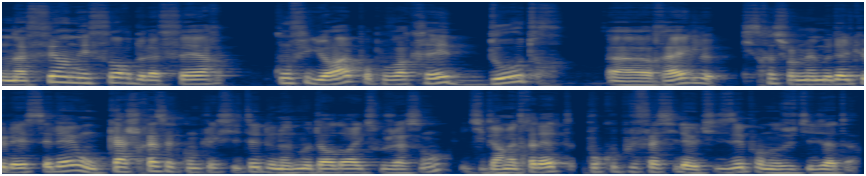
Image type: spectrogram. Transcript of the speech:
on a fait un effort de la faire configurable pour pouvoir créer d'autres euh, règles qui seraient sur le même modèle que les SLA, on cacherait cette complexité de notre moteur de sous-jacent et qui permettrait d'être beaucoup plus facile à utiliser pour nos utilisateurs.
